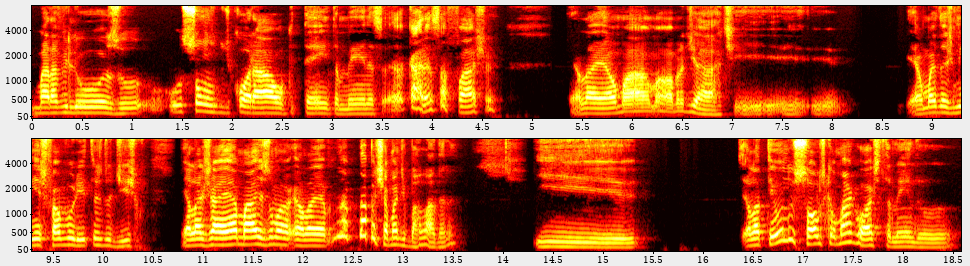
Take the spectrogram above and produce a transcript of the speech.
maravilhoso. O som de coral que tem também nessa. Cara, essa faixa ela é uma, uma obra de arte. E, e é uma das minhas favoritas do disco. Ela já é mais uma. Ela é, dá pra chamar de balada, né? E ela tem um dos solos que eu mais gosto também do,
